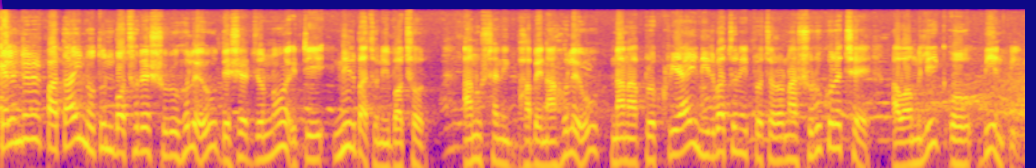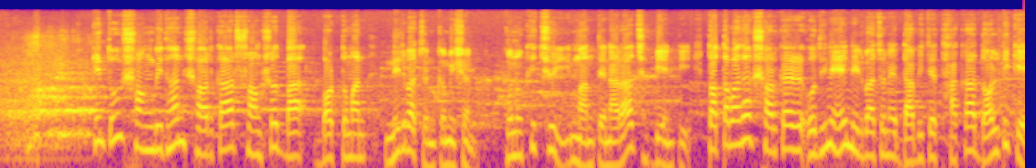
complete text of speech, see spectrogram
ক্যালেন্ডারের পাতায় নতুন বছরের শুরু হলেও দেশের জন্য এটি নির্বাচনী বছর। আনুষ্ঠানিকভাবে না হলেও নানা প্রক্রিয়ায় নির্বাচনী প্রচারণা শুরু করেছে আওয়ামী লীগ ও বিএনপি। কিন্তু সংবিধান সরকার সংসদ বা বর্তমান নির্বাচন কমিশন কোনো কিছুই মানতে নারাজ বিএনপি। তত্ত্বাবধায়ক সরকারের অধীনে নির্বাচনের দাবিতে থাকা দলটিকে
